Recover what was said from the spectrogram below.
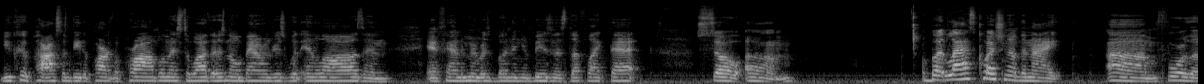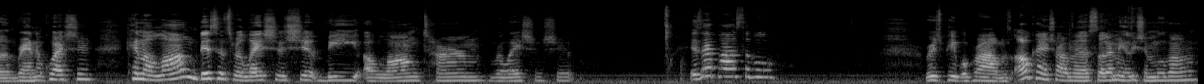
you could possibly be the part of the problem as to why there's no boundaries with in-laws and and family members butting in your business stuff like that. So um, but last question of the night um, for the random question Can a long distance relationship be a long term relationship? Is that possible? Rich people problems. Okay, Charlotte. So that means we should move on.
